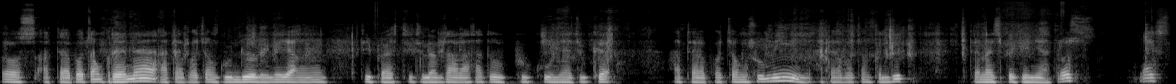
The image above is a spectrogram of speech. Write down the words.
Terus ada pocong berena ada pocong gundul ini yang dibahas di dalam salah satu bukunya juga. Ada pocong sumi ada pocong gendut dan lain sebagainya. Terus next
